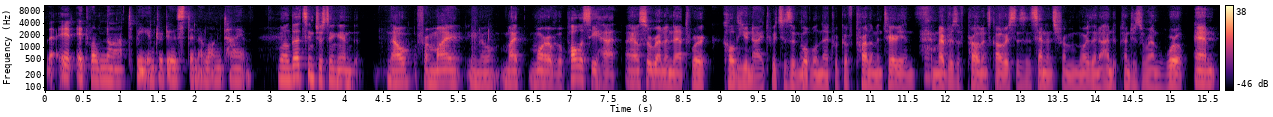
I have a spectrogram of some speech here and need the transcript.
it, it will not be introduced in a long time. Well that's interesting and Now, from my, you know, my more of a policy hat, I also run a network called Unite, which is a global network of parliamentarians and members of parliaments, congresses, and senates from more than 100 countries around the world. And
